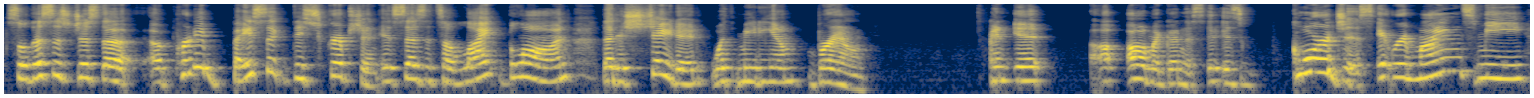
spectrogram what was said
So this is just a, a pretty basic description. It says it's a light blonde that is shaded with medium brown. And it, uh, oh my goodness, it is gorgeous. It reminds me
